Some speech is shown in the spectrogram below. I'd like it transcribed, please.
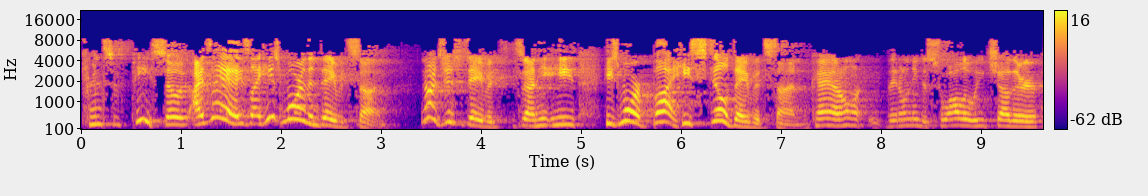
Prince of Peace. So Isaiah, he's like he's more than David's son. Not just David's son. He, he he's more, but he's still David's son. Okay, I don't. Want, they don't need to swallow each other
